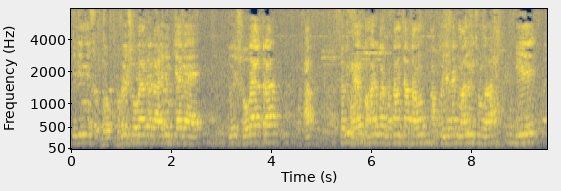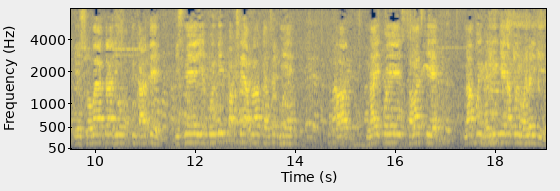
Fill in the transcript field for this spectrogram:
के दिन भव्य शोभा यात्रा का आयोजन किया गया है। तो ये शोभा यात्रा आप सभी भाइयों को हर बार बताना चाहता हूँ, आपको जैसा कि मालूम ही होगा कि ये शोभा यात्रा जो अपन काटते इसमें ये कोई भी पक्ष है अपना कंसेप्ट नहीं है। और ना ही कोई समाज की है, ना कोई गली की है, ना कोई मंडल की है।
